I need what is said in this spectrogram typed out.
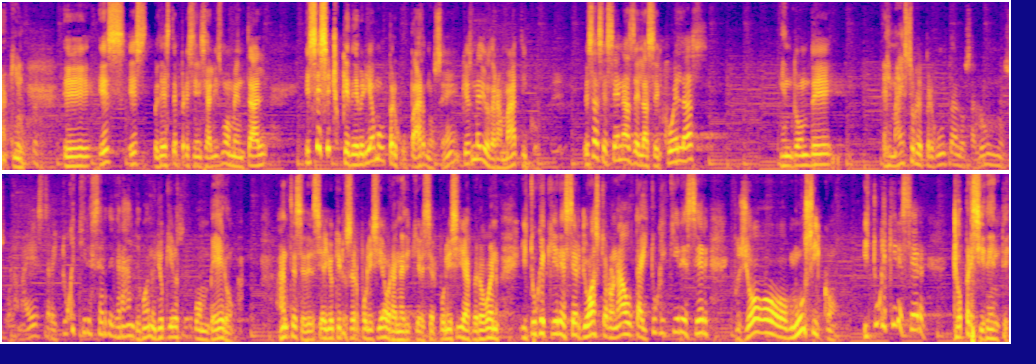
aquí, es, es de este presidencialismo mental ese es hecho que deberíamos preocuparnos, ¿eh? que es medio dramático. Esas escenas de las escuelas en donde el maestro le pregunta a los alumnos o la maestra, ¿y tú qué quieres ser de grande? Bueno, yo quiero ser bombero. Antes se decía, yo quiero ser policía, ahora nadie quiere ser policía, pero bueno, ¿y tú qué quieres ser? Yo astronauta, ¿y tú qué quieres ser? Pues yo músico. ¿Y tú qué quieres ser? Yo presidente.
